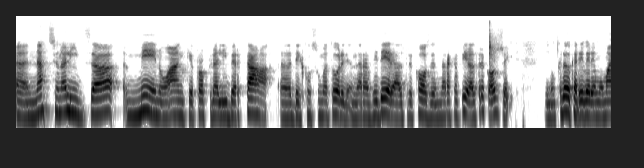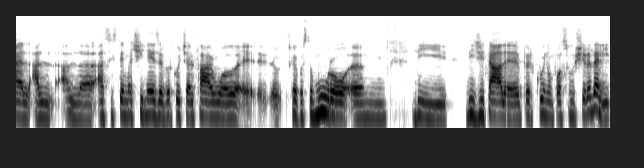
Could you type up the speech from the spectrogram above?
eh, nazionalizza, meno anche proprio la libertà eh, del consumatore di andare a vedere altre cose, di andare a capire altre cose. Cioè, io non credo che arriveremo mai al, al, al, al, sistema cinese per cui c'è il firewall, cioè questo muro ehm, di, digitale per cui non possono uscire da lì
